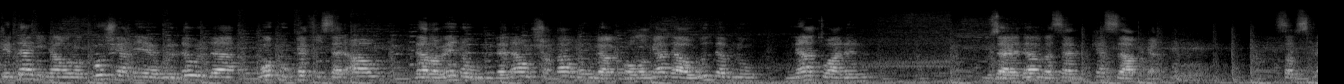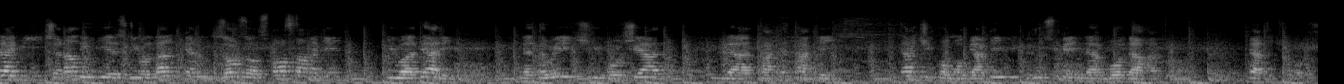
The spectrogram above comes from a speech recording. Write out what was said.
کرداری ناوەڕۆک بۆشیان هەیە وردە وردە وەکو کەفی سەر ئاو دەڕەوێنە و لە ناو شەقام و لە کۆمەڵگادا ون دەبن و ناتوانن مزایدە بەسەر کەسدا بکەن سەبسکرایبی چەناڵی بیەس نیوەلمان بکەن زۆر زۆر سپاستان ئەکەین هیوادارین نەتەوەیەکی هۆشیار لە تاکە تاکەی تاکی کۆمەڵگاکەی دروست بکەین لە بۆ داهاتووە کاتێکی خۆش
